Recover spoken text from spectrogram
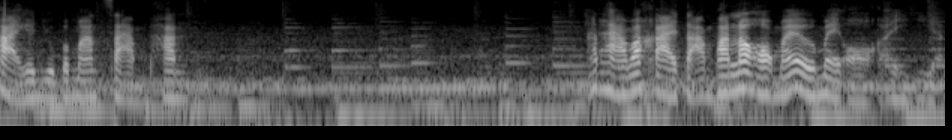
ขายกันอยู่ประมาณ 3,000 ถ้าถามว่าขาย 3,000 แล้วออกไหมเออ ไม่ออกไอ้เหี้ย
